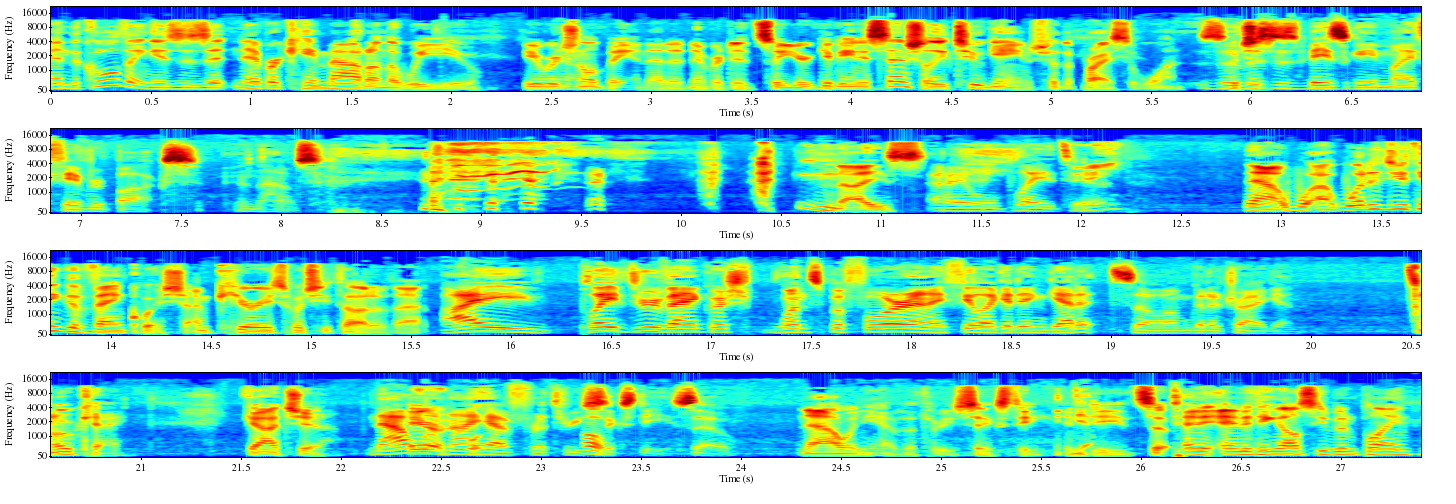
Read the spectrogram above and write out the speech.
And the cool thing is, is it never came out on the Wii U. The original Bayonetta never did. So you're getting essentially two games for the price of one. So this is basically my favorite box in the house. nice. I will play it to Okay. it. Now, wh- what did you think of Vanquish? I'm curious what you thought of that. I played through Vanquish once before and I feel like I didn't get it, so I'm going to try again. Okay, gotcha. Now Eric, one I wh- have for 360, so Now, when you have the 360, indeed. So, any, anything else you've been playing?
